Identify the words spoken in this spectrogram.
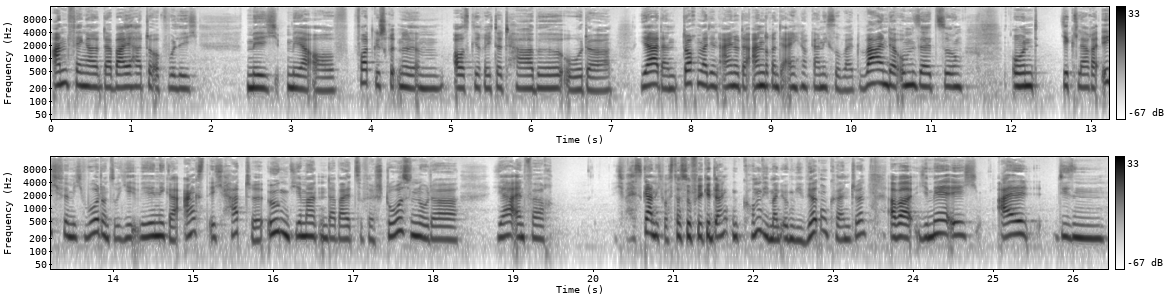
Anfänger dabei hatte, obwohl ich mich mehr auf Fortgeschrittene ähm, ausgerichtet habe oder ja, dann doch mal den einen oder anderen, der eigentlich noch gar nicht so weit war in der Umsetzung. Und je klarer ich für mich wurde und so je weniger Angst ich hatte, irgendjemanden dabei zu verstoßen oder ja, einfach, ich weiß gar nicht, was da so für Gedanken kommen, wie man irgendwie wirken könnte. Aber je mehr ich all diesen,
